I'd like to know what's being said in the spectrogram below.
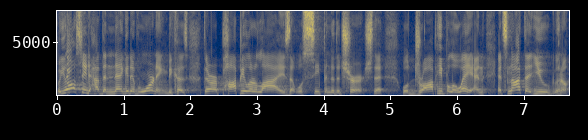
But you also need to have the negative warning because there are popular lies that will seep into the church that will draw people away. And it's not that you, you know,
